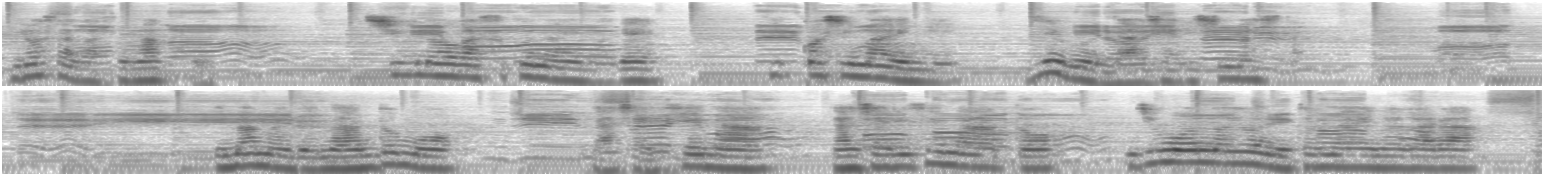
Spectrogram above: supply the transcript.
広さが狭く収納が少ないので引っ越し前に随分断捨離しました。今まで何度も断捨離せな断捨離せなと呪文のように唱えながらいつ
